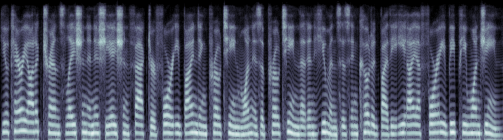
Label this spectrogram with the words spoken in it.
Eukaryotic translation initiation factor 4E binding protein 1 is a protein that in humans is encoded by the EIF4EBP1 gene.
